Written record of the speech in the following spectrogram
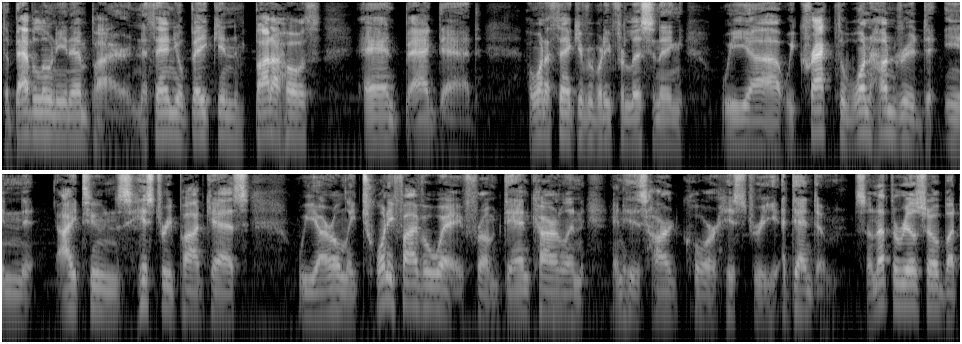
the Babylonian Empire, Nathaniel Bacon, Badajoz, and Baghdad. I want to thank everybody for listening. We uh, we cracked the 100 in iTunes history podcasts. We are only 25 away from Dan Carlin and his hardcore history addendum. So, not the real show, but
